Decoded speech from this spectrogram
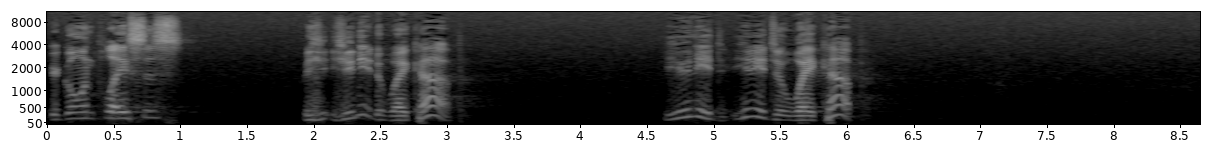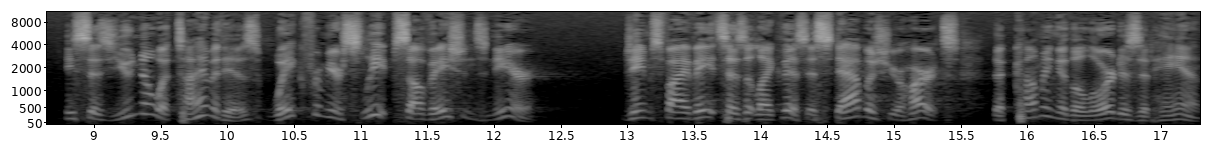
you're going places. You need to wake up. You need, you need to wake up. He says, You know what time it is. Wake from your sleep. Salvation's near. James 5 8 says it like this Establish your hearts. The coming of the Lord is at hand.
